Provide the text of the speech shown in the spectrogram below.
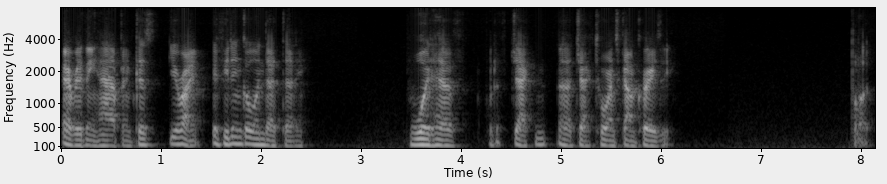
everything happened? Because you're right. If he didn't go in that day, would have would have Jack uh, Jack Torrance gone crazy? But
